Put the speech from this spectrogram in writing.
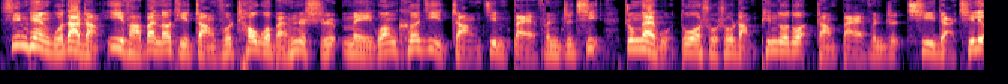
芯片股大涨，意法半导体涨幅超过百分之十，美光科技涨近百分之七，中概股多数收涨，拼多多涨百分之七点七六。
